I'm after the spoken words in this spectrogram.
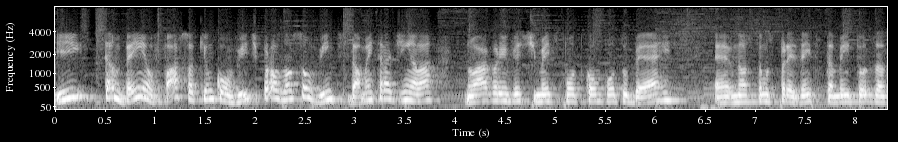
e também eu faço aqui um convite para os nossos ouvintes. Dá uma entradinha lá no agroinvestimentos.com.br é, nós estamos presentes também em todas as,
